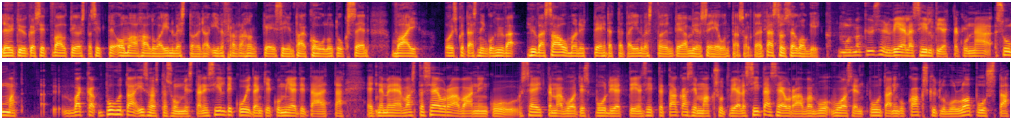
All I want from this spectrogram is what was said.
löytyykö sitten valtioista sitten omaa halua investoida infrahankkeisiin tai koulutukseen vai olisiko tässä niin kuin hyvä, hyvä sauma nyt tehdä tätä investointeja myös EU-tasolta. Ja tässä on se logiikka. Mutta mä kysyn vielä silti, että kun nämä summat vaikka puhutaan isoista summista, niin silti kuitenkin kun mietitään, että, että ne menee vasta seuraavaan niin kuin seitsemänvuotisbudjettiin, sitten takaisinmaksut vielä sitä seuraavan vuosien, puhutaan niin kuin 20-luvun lopusta,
